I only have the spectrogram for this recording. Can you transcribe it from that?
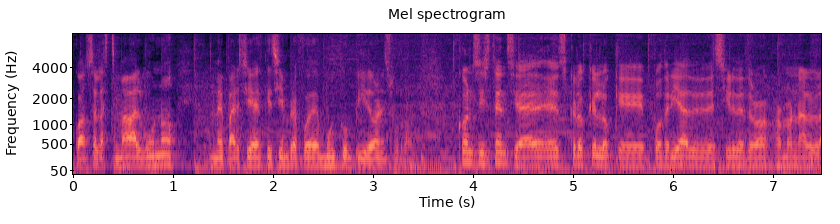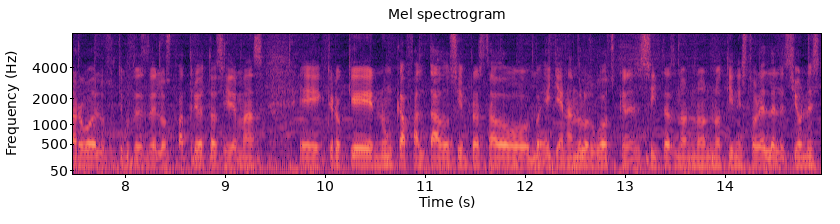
Cuando se lastimaba alguno, me parecía que siempre fue muy cumplidor en su rol consistencia es creo que lo que podría decir de Duran Harmon a lo largo de los últimos, desde los Patriotas y demás. Eh, creo que nunca ha faltado, siempre ha estado eh, llenando los huevos que necesitas, no, no, no tiene historial de lesiones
